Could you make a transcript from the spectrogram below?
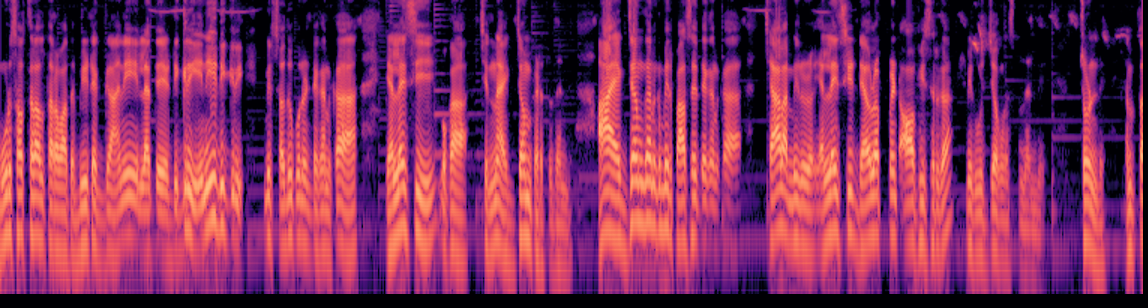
మూడు సంవత్సరాల తర్వాత బీటెక్ కానీ లేకపోతే డిగ్రీ ఎనీ డిగ్రీ మీరు చదువుకున్నట్టే కనుక ఎల్ఐసి ఒక చిన్న ఎగ్జామ్ పెడుతుందండి. ఆ ఎగ్జామ్ కనుక మీరు పాస్ అయితే కనుక చాలా మీరు ఎల్ఐసి డెవలప్మెంట్ ఆఫీసర్గా మీకు ఉద్యోగం వస్తుందండి. చూడండి ఎంత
